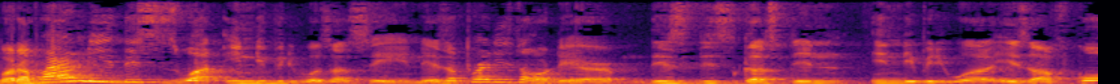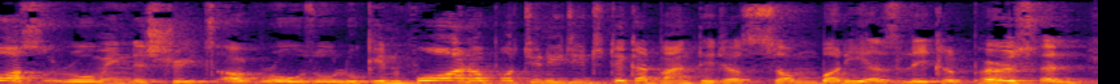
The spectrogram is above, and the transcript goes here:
but apparently this is what individuals are saying. There's a predator there. This disgusting individual is of course roaming the streets of roseau looking for an opportunity to take advantage of somebody as little person.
